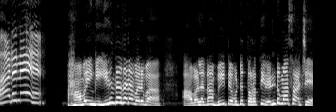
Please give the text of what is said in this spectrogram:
மாடனே. அவ இங்க இருந்தா தானே வருவா. அவளை தான் வீட்டை விட்டு துரத்தி ரெண்டு மாசம் ஆச்சே.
